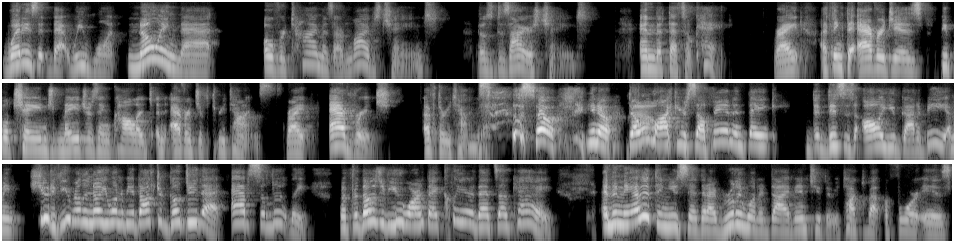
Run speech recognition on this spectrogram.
what is it that we want? Knowing that over time as our lives change those desires change and that that's okay right? I think the average is people change majors in college an average of three times right? Average of three times. So you know don't wow. lock yourself in and think this is all you've got to be i mean shoot if you really know you want to be a doctor go do that absolutely but for those of you who aren't that clear that's okay and then the other thing you said that I really want to dive into that we talked about before is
